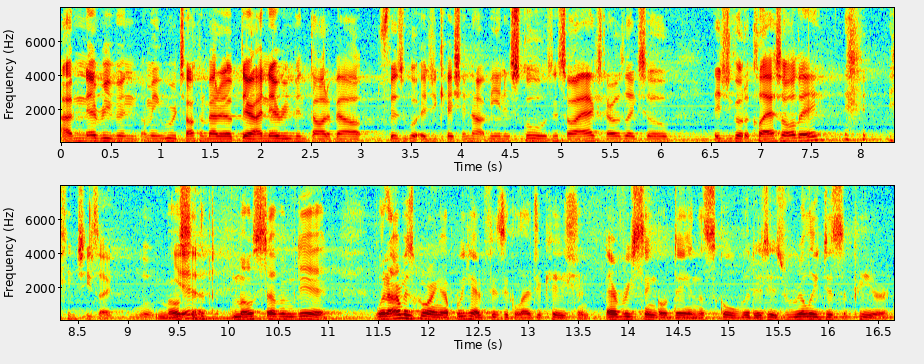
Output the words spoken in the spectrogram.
I've never even. I mean, we were talking about it up there. I never even thought about physical education not being in schools, and so I asked her. I was like, "So they just go to class all day?" and she's like, "Well, Most yeah." of the, most of them did. When I was growing up, we had physical education every single day in the school, but it has really disappeared,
